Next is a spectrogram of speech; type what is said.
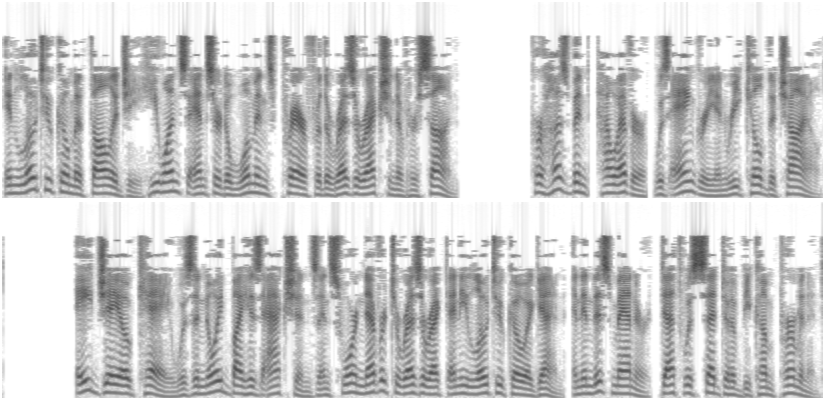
In Lotuko mythology he once answered a woman's prayer for the resurrection of her son. Her husband, however, was angry and re-killed the child. Ajok was annoyed by his actions and swore never to resurrect any Lotuko again, and in this manner, death was said to have become permanent.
